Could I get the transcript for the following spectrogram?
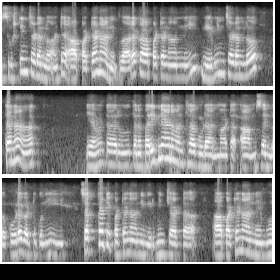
సృష్టించడంలో అంటే ఆ పట్టణాన్ని ద్వారకా పట్టణాన్ని నిర్మించడంలో తన ఏమంటారు తన పరిజ్ఞానం అంతా కూడా అన్నమాట ఆ అంశంలో కూడగట్టుకుని చక్కటి పట్టణాన్ని నిర్మించాట. ఆ పట్టణాన్నేమో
